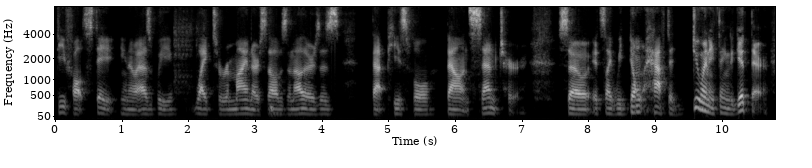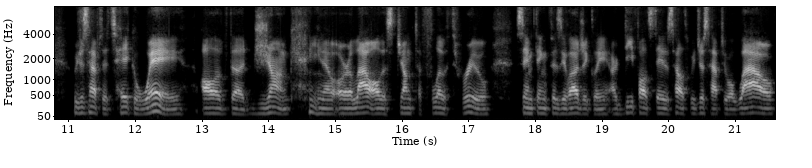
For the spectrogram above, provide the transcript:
default state. You know, as we like to remind ourselves and others, is that peaceful, balanced center. So it's like we don't have to do anything to get there. We just have to take away all of the junk, you know, or allow all this junk to flow through. Same thing physiologically. Our default state is health. We just have to allow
